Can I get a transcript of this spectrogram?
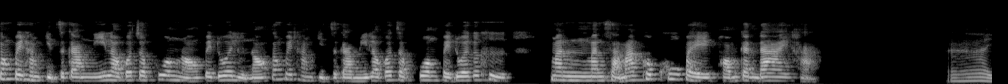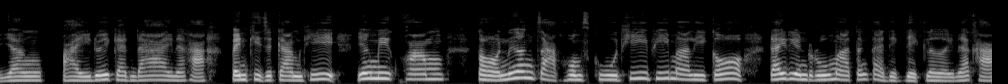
ต้องไปทำกิจกรรมนี้เราก็จะพ่วงน้องไปด้วย หรือน้องต้องไปทำกิจกรรมนี้เราก็จะพ่วงไปด้วยก็คือ มันมันสามารถควบคู่ไปพร้อมกันได้ค่ะ อ่ายังไปด้วยกันได้นะคะ เป็นกิจกรรมที่ยังมีความต่อเนื่องจากโฮมสคูลที่พี่มารีก็ได้เรียนรู้มาตั้งแต่เด็กๆเลยนะคะ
